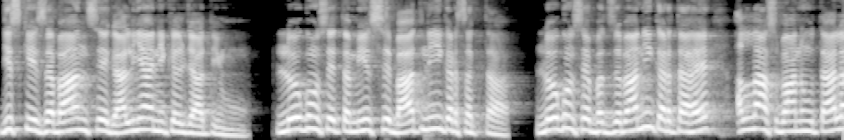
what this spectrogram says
जिसकी ज़बान से गालियाँ निकल जाती हों। लोगों से तमीज़ से बात नहीं कर सकता, लोगों से बदजबानी करता है। अल्लाह सुबहान ताली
